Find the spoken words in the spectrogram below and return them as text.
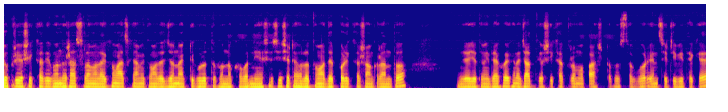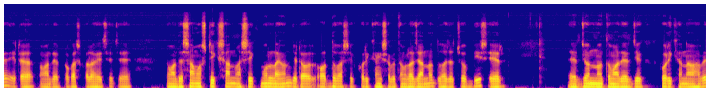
সুপ্রিয় শিক্ষার্থী বন্ধুরা, আসসালামু আলাইকুম। আজকে আমি তোমাদের জন্য একটি গুরুত্বপূর্ণ খবর নিয়ে এসেছি। সেটা হলো তোমাদের পরীক্ষা সংক্রান্ত। যে যে তুমি দেখো, এখানে জাতীয় শিক্ষাক্রম ও পাঠ্যপুস্তক বোর্ড, এনসিটিভি থেকে এটা তোমাদের প্রকাশ করা হয়েছে যে তোমাদের সামষ্টিক, ষান্মাসিক মূল্যায়ন, যেটা অর্ধবার্ষিক পরীক্ষা হিসাবে তোমরা জানো দু হাজার চব্বিশ, এর এর জন্য তোমাদের যে পরীক্ষা নেওয়া হবে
